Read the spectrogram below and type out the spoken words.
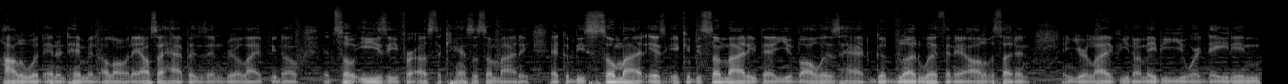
Hollywood entertainment alone. It also happens in real life. You know, it's so easy for us to cancel somebody. It could be somebody. It could be somebody that you've always had good blood with, and then all of a sudden in your life, you know, maybe you were dating.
